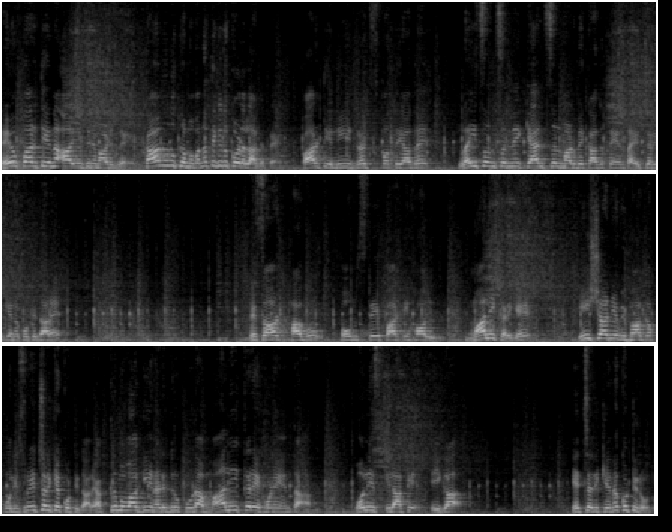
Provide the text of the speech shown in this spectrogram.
ರೇವ್ ಪಾರ್ಟಿಯನ್ನು ಆಯೋಜನೆ ಮಾಡಿದ್ರೆ ಕಾನೂನು ಕ್ರಮವನ್ನು ತೆಗೆದುಕೊಳ್ಳಲಾಗುತ್ತೆ. ಪಾರ್ಟಿಯಲ್ಲಿ ಡ್ರಗ್ಸ್ ಪತ್ತೆಯಾದರೆ ಲೈಸೆನ್ಸ್ ಅನ್ನೇ ಕ್ಯಾನ್ಸಲ್ ಮಾಡಬೇಕಾಗುತ್ತೆ ಅಂತ ಎಚ್ಚರಿಕೆಯನ್ನು ಕೊಟ್ಟಿದ್ದಾರೆ. ರೆಸಾರ್ಟ್ ಹಾಗೂ ಹೋಮ್ ಸ್ಟೇ ಪಾರ್ಟಿ ಹಾಲ್ ಮಾಲೀಕರಿಗೆ ಈಶಾನ್ಯ ವಿಭಾಗ ಪೊಲೀಸರು ಎಚ್ಚರಿಕೆ ಕೊಟ್ಟಿದ್ದಾರೆ. ಅಕ್ರಮವಾಗಿ ನಡೆದ್ರೂ ಕೂಡ ಮಾಲೀಕರೇ ಹೊಣೆ ಅಂತ ಪೊಲೀಸ್ ಇಲಾಖೆ ಈಗ ಎಚ್ಚರಿಕೆಯನ್ನು ಕೊಟ್ಟಿರೋದು.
